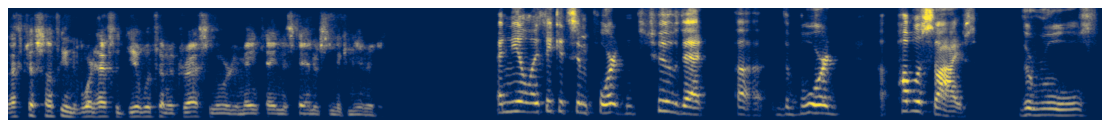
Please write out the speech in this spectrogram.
that's just something the board has to deal with and address in order to maintain the standards in the community. And Neil, I think it's important too that uh, the board publicize the rules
